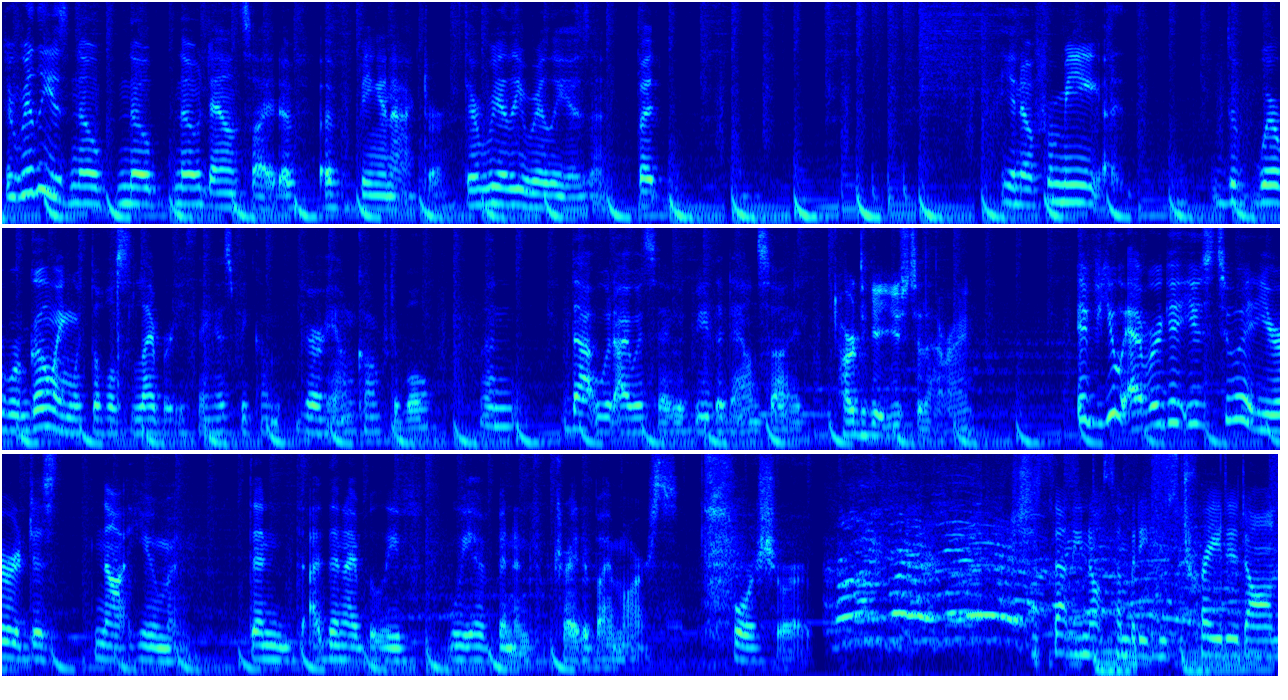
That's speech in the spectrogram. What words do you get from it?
There really is no no no downside of, of being an actor. There really, really isn't. But you know, for me, the, where we're going with the whole celebrity thing has become very uncomfortable, and that would I would say would be the downside. Hard to get used to that, right? If you ever get used to it, you're just not human. Then then I believe we have been infiltrated by Mars, for sure. She's certainly not somebody who's traded on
